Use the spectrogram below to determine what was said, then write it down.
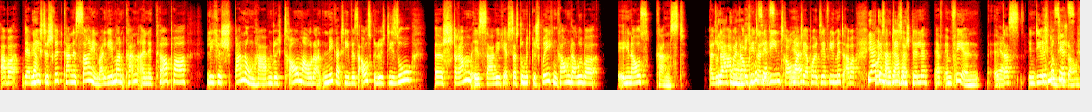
Aber der ja. nächste Schritt kann es sein, weil jemand kann eine körperliche Spannung haben durch Trauma oder Negatives ausgelöst, die so äh, stramm ist, sage ich jetzt, dass du mit Gesprächen kaum darüber hinaus kannst. Also da ja, genau. arbeitet auch Peter Levin, Traumatherapeut, ja. sehr viel mit, aber ja, ich wollte genau, an dieser Stelle empfehlen, äh, ja. das in die Richtung zu schauen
